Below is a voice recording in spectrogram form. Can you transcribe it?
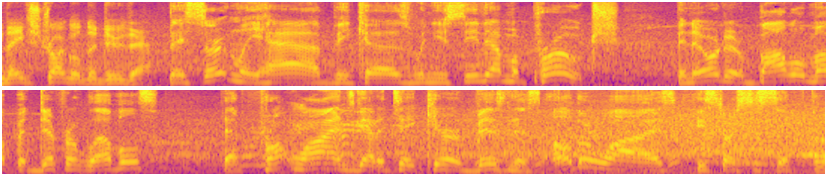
They've struggled to do that. They certainly have because when you see them approach, in order to bottle him up at different levels, that front line's got to take care of business. Otherwise, he starts to sift through.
